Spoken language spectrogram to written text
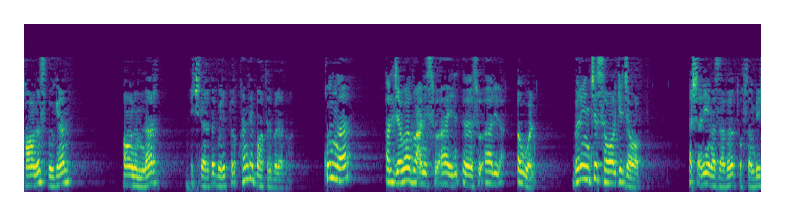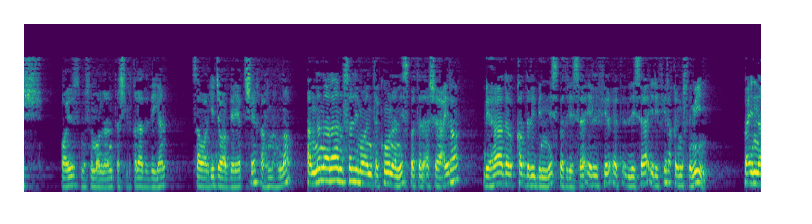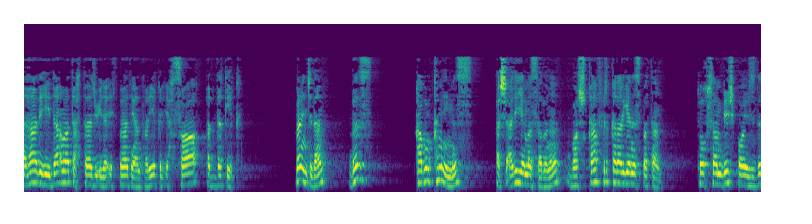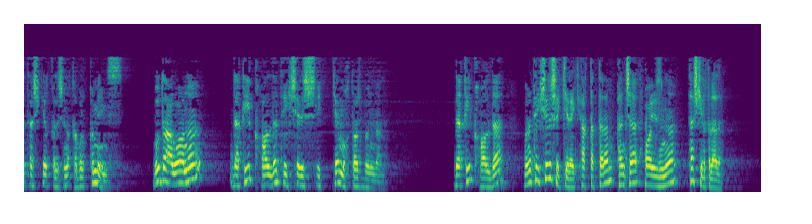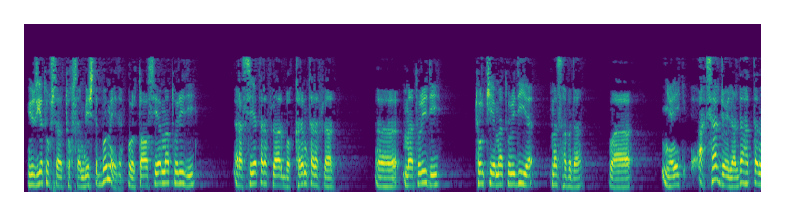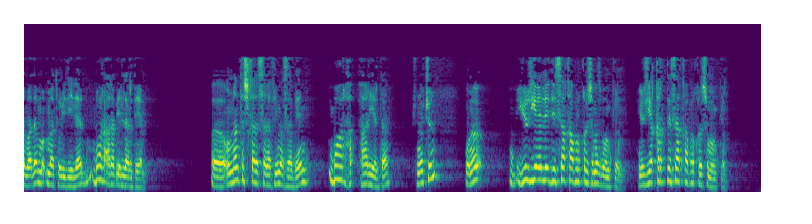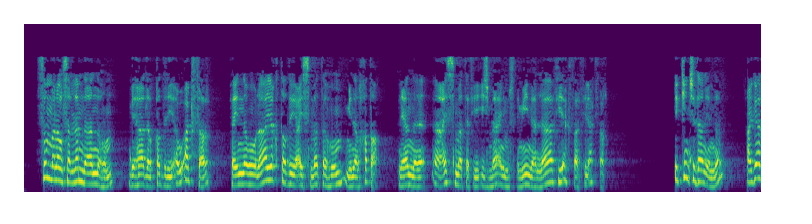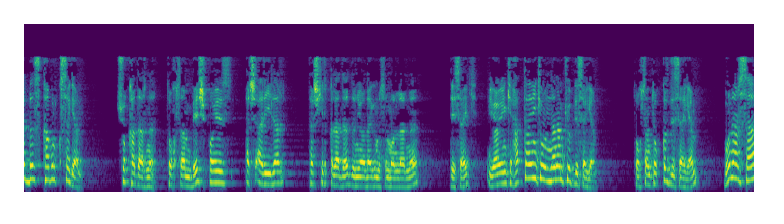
xolis bo'lgan olimlar ichlarida bo'lib turib qanday botil bo'ladi قلنا الجواب عن السؤال سؤال الأول birinchi savolga javob ashariy mazhabi جواب besh الشيخ رحمه الله أننا لا نسلم أن تكون نسبة rahimaulloh بهذا القدر بالنسبة لسائر فرق المسلمين فإن هذه دعوة تحتاج إلى إثبات عن طريق الإحصاء الدقيق برنج بس قبل قميمز أشعرية مذهبنا بشقى فرق نسبتان to'qson besh foizni tashkil qilishini qabul qilmaymiz. Bu davoni daqiq holda tekshirishlikka muhtoj bo'linadi. Daqiq holda buni tekshirishlik kerak. Haqiqatdan ham qancha foizni tashkil qiladi? Yuzga to'qson besh deb bo'lmaydi. O'rta osiyo maturidiy rossiya taraflar bu qirim taraflar e, maturidiy turkiya maturidiya mazhabida va ya'ni aksar joylarda hatto nimada maturidiylar bor arab ellarida ham undan tashqari salafiy mazhabi ham bor har yerda shuning uchun uni yuzga ellik desa qabul qilishimiz mumkin yuzga qirq desa qabul qilishi mumkin ثم لو سلمنا أنهم بهذا القدر أو أكثر فإنه لا يقتضي عصمتهم من الخطأ لأن عصمة في إجماع المسلمين لا في أكثر في الأكثر ikkinchidan endi agar biz qabul qilsak ham shu qadarni to'qson besh foiz ashariylar tashkil qiladi dunyodagi musulmonlarni desak yoyinki hattoki undan ham ko'p desak ham to'qson to'qqiz desak ham bu narsa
